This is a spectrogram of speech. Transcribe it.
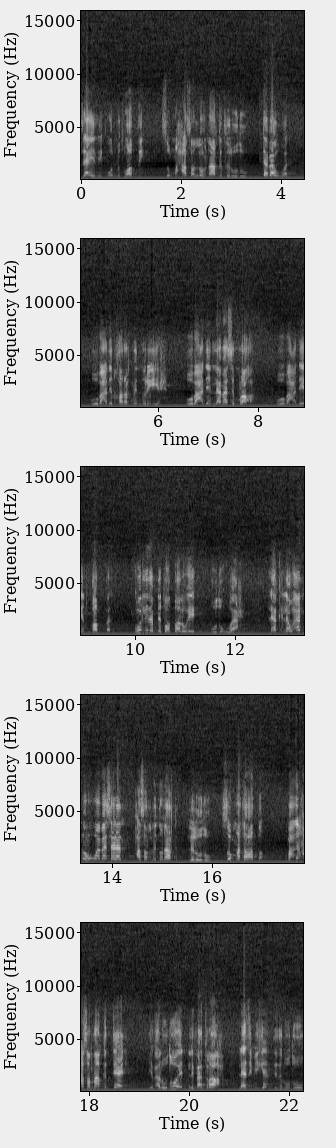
زي اللي يكون متوضي ثم حصل له ناقض للوضوء. تبول وبعدين خرج منه ريح وبعدين لمس امرأة وبعدين قبل. كل ده بنتوضى له إيه؟ وضوء واحد. لكن لو أنه هو مثلا حصل منه ناقض للوضوء ثم توضأ وبعدين حصل ناقض تاني يبقى الوضوء اللي فات راح. لازم يجدد الوضوء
